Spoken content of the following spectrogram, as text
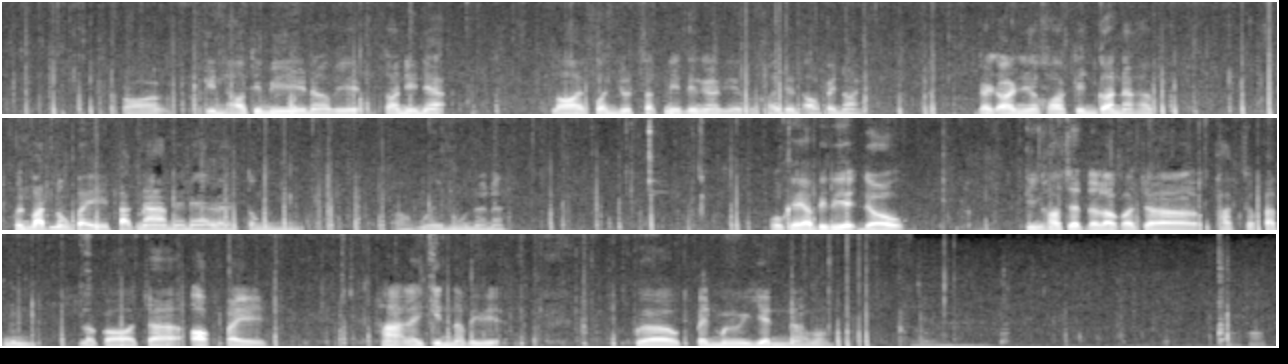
ๆก็กินเท่าที่มีนะพี่ ตอนนี้เนี่ยรอให้ฝนหยุดสักนิดหนึ่งนะพี่ก็ค่อยเดินออกไปหน่อย เดี๋ยวตอนนี้ขอกินก่อนนะครับเพื่อนวัดลงไปตักน้ำแน่ๆเลย ตรงห้วยนู่นนะนะ โอเคครับพี่พี่ๆเดี๋ยว กินข้าวเสร็จแล้วเราก็จะพักสักแป๊บหนึ่งแล้วก็จะออกไปหาอะไรกินนะพี่พี่เพื่อเป็นมื้อเย็นนะครับผม ต้องต่อไฟ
